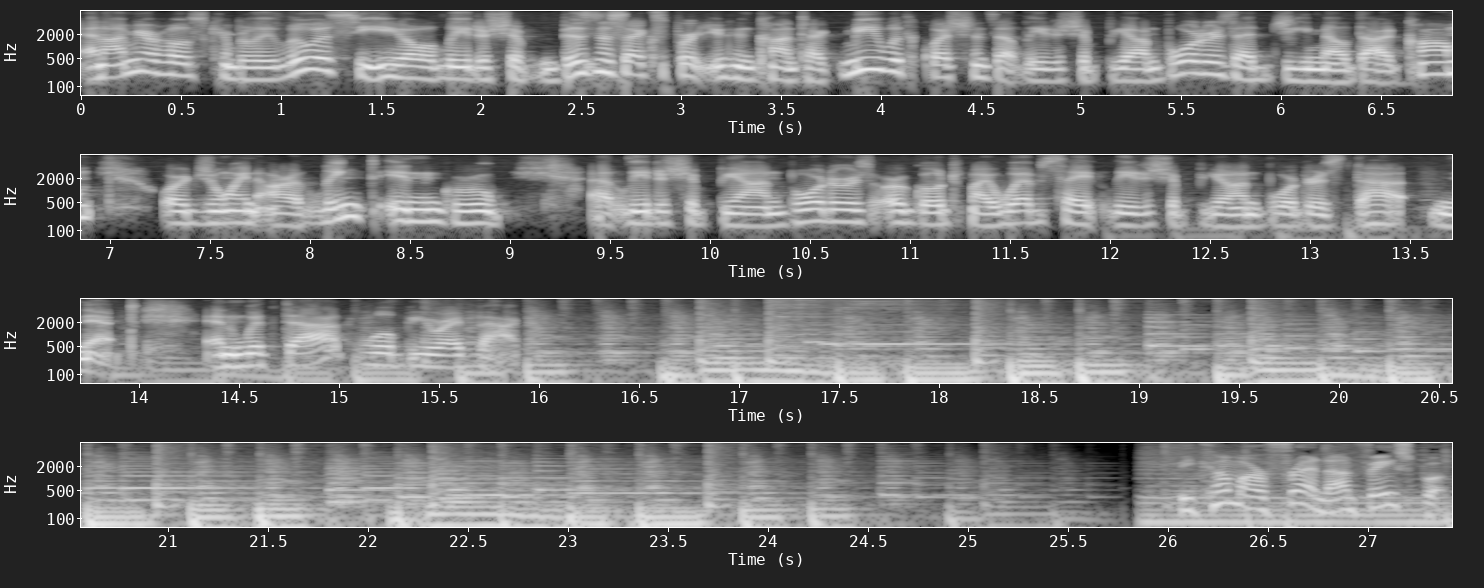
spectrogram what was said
And I'm your host, Kimberly Lewis, CEO of Leadership and Business Expert. You can contact me with questions at leadershipbeyondborders at gmail.com or join our LinkedIn group at Leadership Beyond Borders or go to my website, leadershipbeyondborders.net. And with that, we'll be right back. Become our friend on Facebook.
